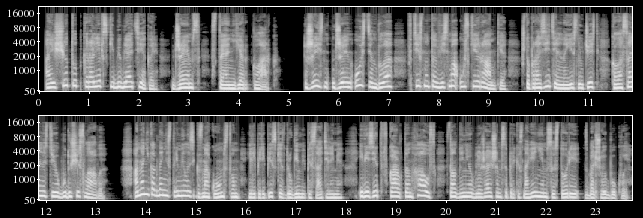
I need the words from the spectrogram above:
А еще тут королевский библиотекарь Джеймс Стэньер Кларк. Жизнь Джейн Остин была втиснута в весьма узкие рамки, что поразительно, если учесть колоссальность ее будущей славы. Она никогда не стремилась к знакомствам или переписке с другими писателями, и визит в Карлтон-хаус стал для нее ближайшим соприкосновением с историей с большой буквы.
